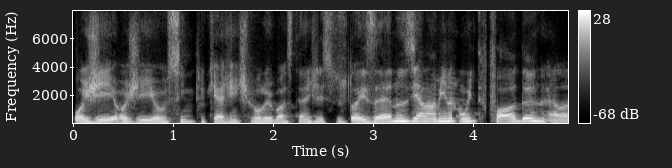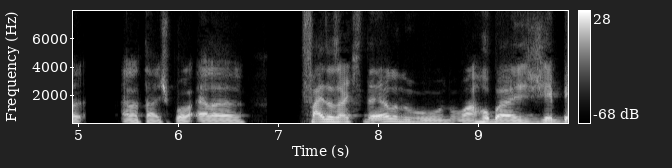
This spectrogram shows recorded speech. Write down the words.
hoje, hoje eu sinto que a gente evoluiu bastante nesses dois anos e ela é uma mina muito foda, ela, ela tá, tipo, ela faz as artes dela no, no arroba gbmch.art.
